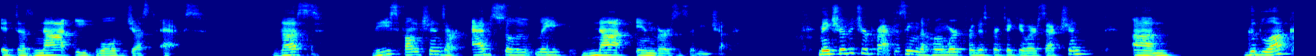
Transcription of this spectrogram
It does not equal just x. Thus, these functions are absolutely not inverses of each other. Make sure that you're practicing the homework for this particular section. Um, good luck,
